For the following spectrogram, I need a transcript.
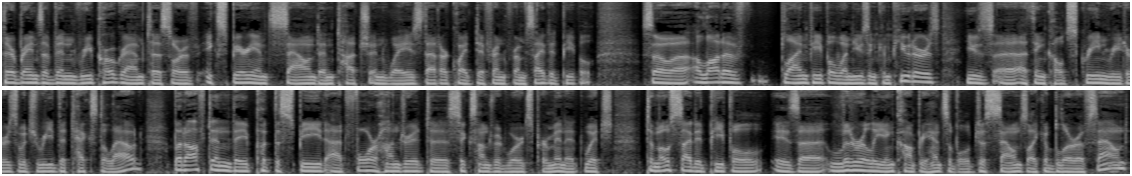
their brains have been reprogrammed to sort of experience sound and touch in ways that are quite different from sighted people. So uh, a lot of blind people, when using computers, use uh, a thing called screen readers, which read the text aloud. But often they put the speed at 400 to 600 words per minute, which to most sighted people is uh, literally incomprehensible. It just sounds like a blur of sound.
